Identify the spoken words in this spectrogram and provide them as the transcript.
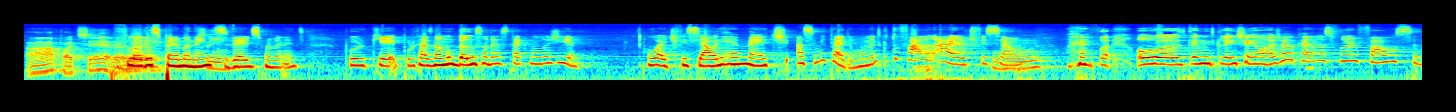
Ah, pode ser, é verdade. Flores permanentes, Sim. verdes permanentes. Porque, por causa da mudança dessa tecnologia. O artificial, ele remete a cemitério. No momento que tu fala, ah, é artificial. Uhum. Ou tem muito cliente chegando lá, já eu quero umas flores falsas.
